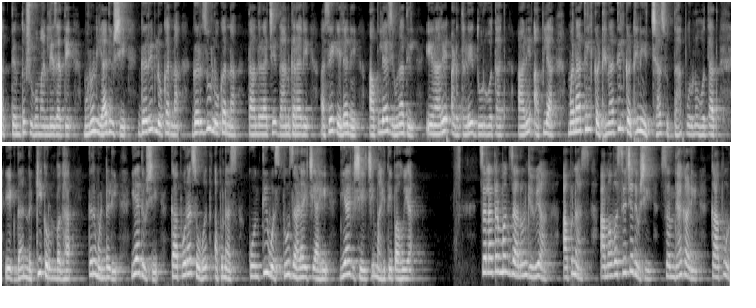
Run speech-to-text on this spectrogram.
अत्यंत शुभ मानले जाते. म्हणून या दिवशी गरीब लोकांना गरजू लोकांना तांदळाचे दान करावे असे केल्याने आपल्या जीवनातील येणारे अडथळे दूर होतात आणि आपल्या मनातील कठीणातील कठीण इच्छा सुद्धा पूर्ण होतात. एकदा नक्की करून बघा. तर मंडळी या दिवशी कापुरासोबत आपणास कोणती वस्तू जाळायची आहे याविषयीची माहिती पाहूया. चला तर मग जाणून घेऊया आपणास अमावस्येच्या दिवशी संध्याकाळी कापूर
